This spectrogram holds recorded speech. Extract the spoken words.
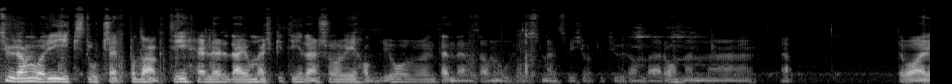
Turene våre gikk stort sett på dagtid, eller det er jo mørketid der, så vi hadde jo en tendens av nordlys mens vi kjørte turene der òg, men eh. Det var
